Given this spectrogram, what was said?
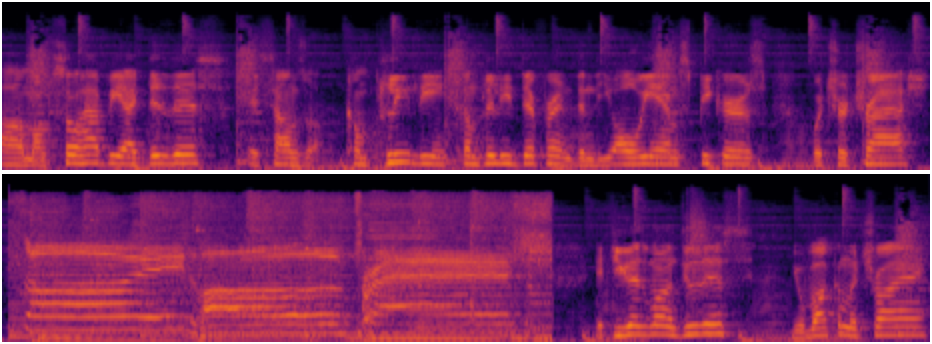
Um, I'm so happy I did this. It sounds completely, completely different than the OEM speakers, which are trash. If you guys want to do this, you're welcome to try.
